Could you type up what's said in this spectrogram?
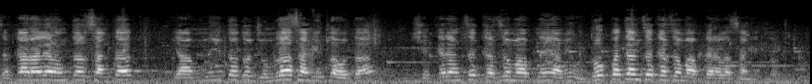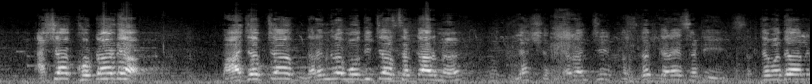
सरकार आल्यानंतर सांगतात की आम्ही तर तो जुमला सांगितला होता शेतकऱ्यांचं कर्ज माफ नाही आम्ही उद्योगपत्यांचं कर्ज माफ करायला सांगितलं होतं. अशा खोटारड्या भाजपच्या नरेंद्र मोदीच्या सरकारनं या शेतकऱ्यांची फसगत करायसाठी सत्तेमध्ये आले.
